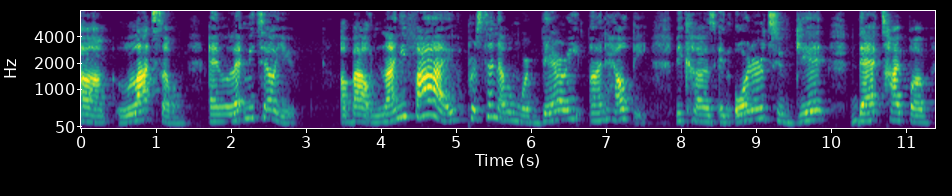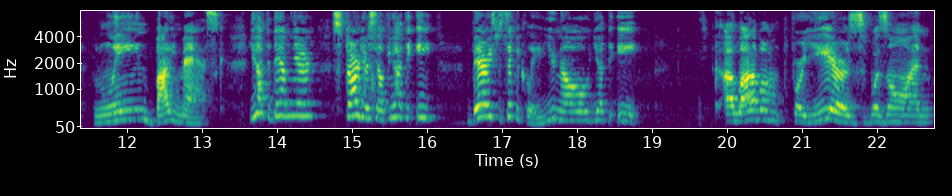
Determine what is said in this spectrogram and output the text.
Um, lots of them. And let me tell you, about 95% of them were very unhealthy because in order to get that type of lean body mass, you have to damn near starve yourself. You have to eat very specifically. You know, you have to eat. A lot of them for years was on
